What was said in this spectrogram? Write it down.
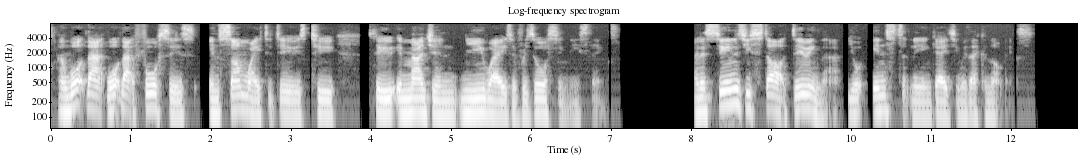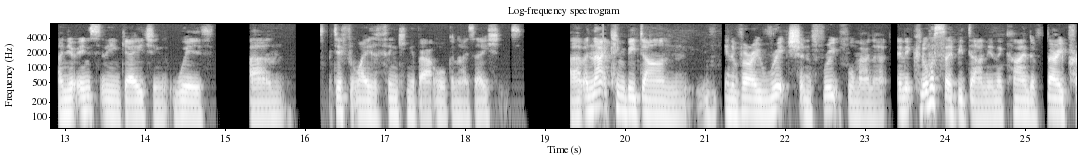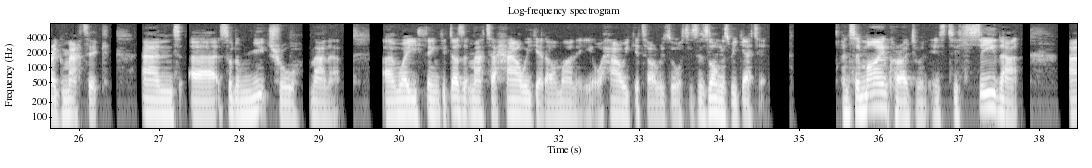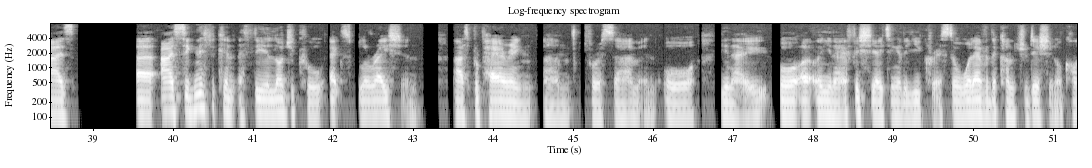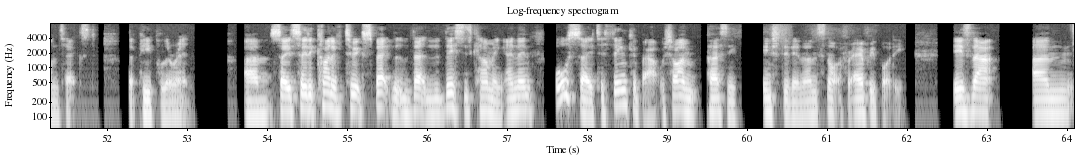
and what that what that forces in some way to do is to to imagine new ways of resourcing these things. And as soon as you start doing that you're instantly engaging with economics. And you're instantly engaging with um, different ways of thinking about organizations. Um, and that can be done in a very rich and fruitful manner. And it can also be done in a kind of very pragmatic and uh, sort of neutral manner um, where you think it doesn't matter how we get our money or how we get our resources as long as we get it. And so my encouragement is to see that as uh, as significant a theological exploration as preparing um, for a sermon or you know or uh, you know officiating at a Eucharist or whatever the kind of tradition or context that people are in. Um, so, so to kind of to expect that, that this is coming, and then also to think about, which I'm personally interested in, and it's not for everybody, is that um,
